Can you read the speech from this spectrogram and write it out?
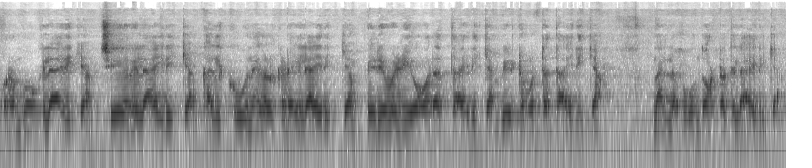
പുറംപോക്കിലായിരിക്കാം ചേറിലായിരിക്കാം കൽക്കൂനകൾക്കിടയിലായിരിക്കാം പെരുവഴി ഓരത്തായിരിക്കാം വീട്ടുമുറ്റത്തായിരിക്കാം നല്ല പൂന്തോട്ടത്തിലായിരിക്കാം.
